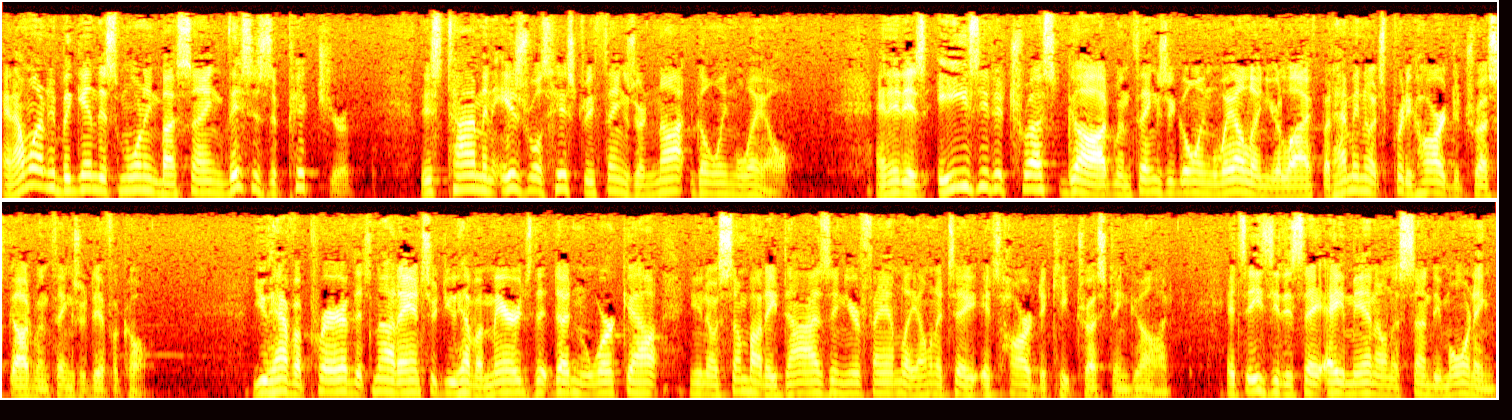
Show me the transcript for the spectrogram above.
And I wanted to begin this morning by saying this is a picture this time in Israel's history, things are not going well. And it is easy to trust God when things are going well in your life, but how many know it's pretty hard to trust God when things are difficult? You have a prayer that's not answered. You have a marriage that doesn't work out. You know, somebody dies in your family. I want to tell you, it's hard to keep trusting God. It's easy to say amen on a Sunday morning,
